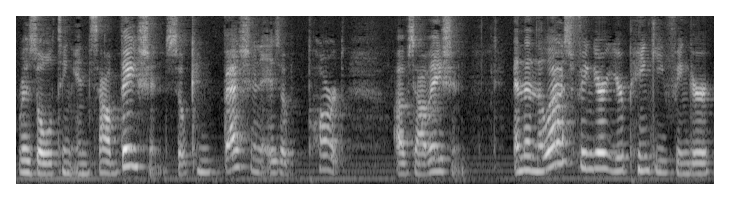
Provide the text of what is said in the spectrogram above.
resulting in salvation. So confession is a part of salvation. And then the last finger, your pinky finger,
